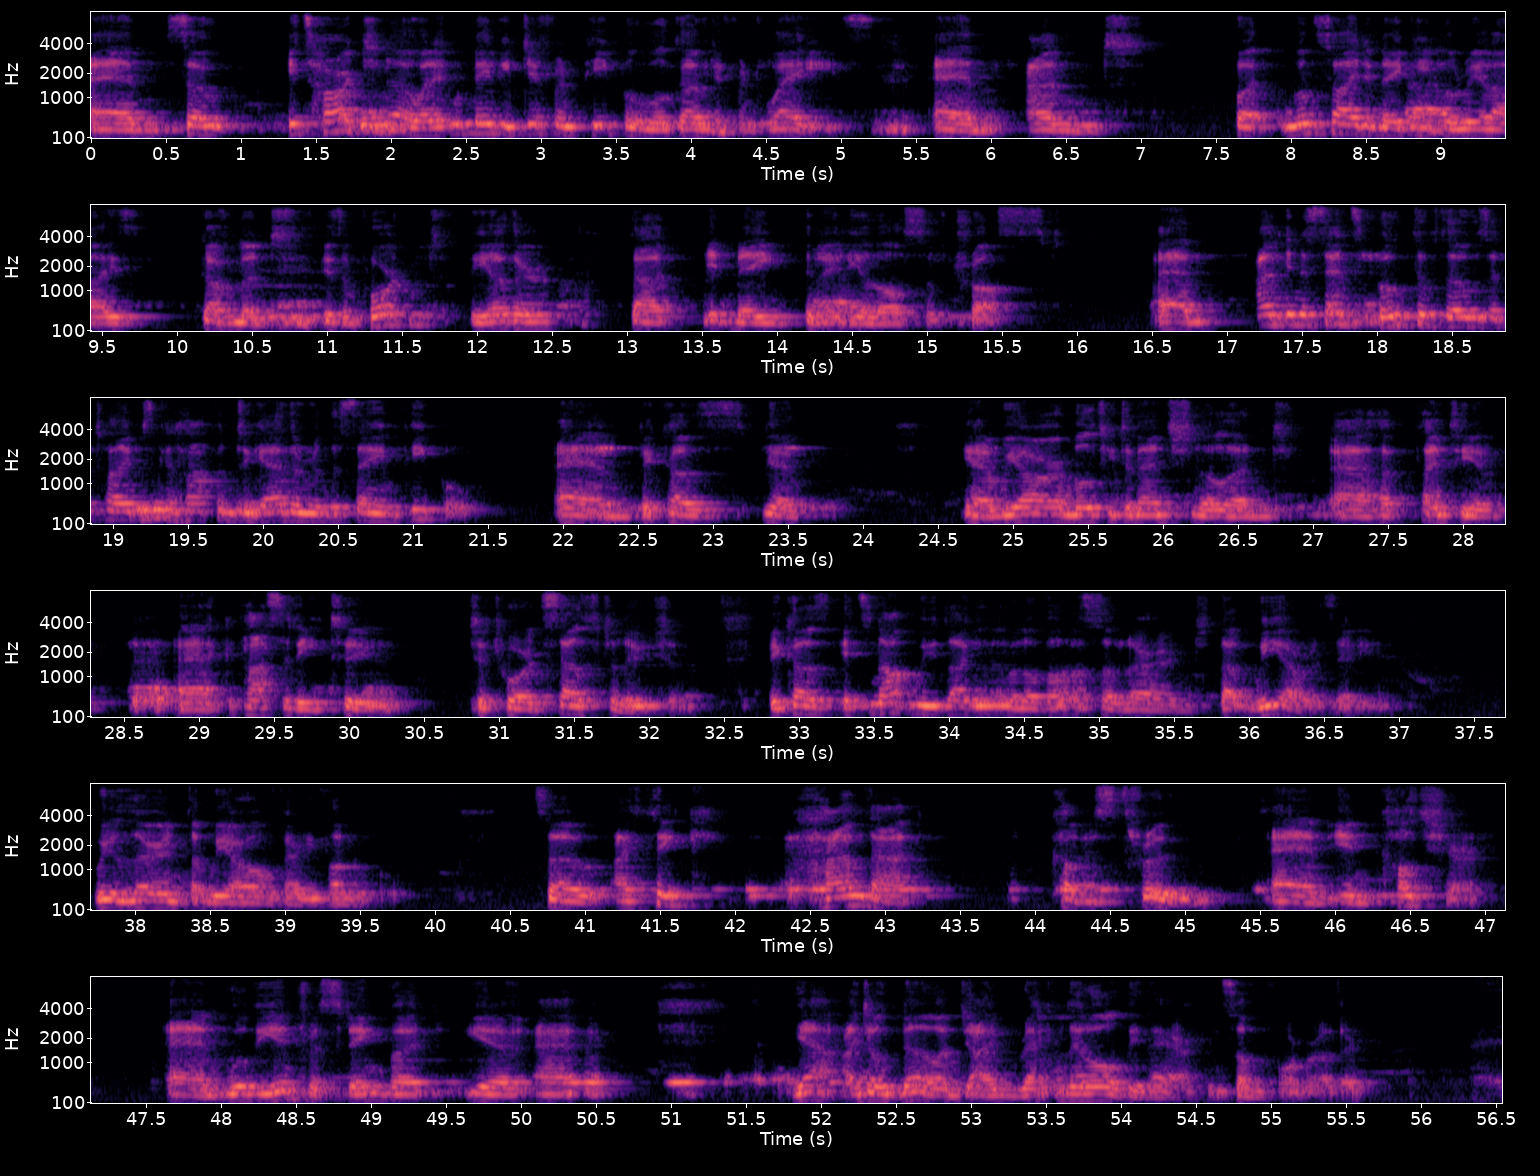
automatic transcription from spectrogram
Um, so it's hard to know, and it, maybe different people will go different ways. Um, and but one side it made people realise government is important. The other that it may there may be a loss of trust. Um, and in a sense, both of those at times can happen together in the same people, um, because you know, you know, we are multidimensional and uh, have plenty of uh, capacity to to towards self delusion, because it's not we like we will have also learned that we are resilient. We learned that we are all very vulnerable. So I think how that comes through um, in culture um, will be interesting, but you know, uh, yeah, I don't know. I'm, i reckon they'll all be there in some form or other.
